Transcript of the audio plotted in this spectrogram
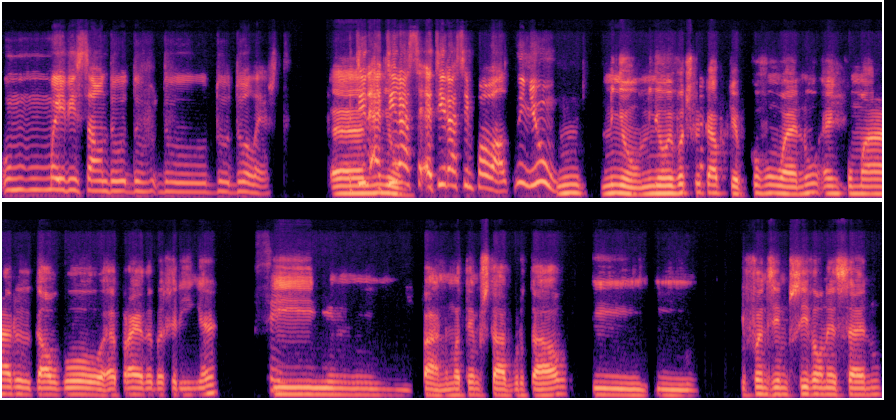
uma edição do, do, do, do, do Aleste? Uh, atira, atira, assim, atira, assim para o alto, nenhum. Nenhum, nenhum. Eu vou-te explicar porquê. Porque houve um ano em que o mar galgou a Praia da Barreirinha Sim. e pá, numa tempestade brutal e, e, e foi-nos impossível nesse ano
